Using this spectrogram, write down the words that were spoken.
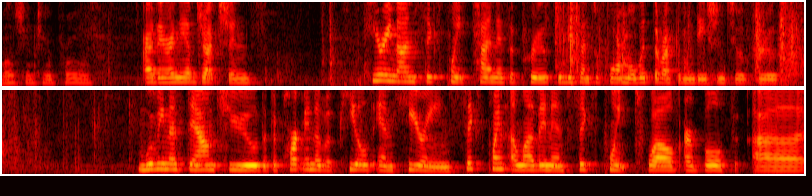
Motion to approve. Are there any objections? Hearing none, 6.10 is approved to be sent to formal with the recommendation to approve. Moving us down to the Department of Appeals and Hearings, 6.11 and 6.12 are both uh,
